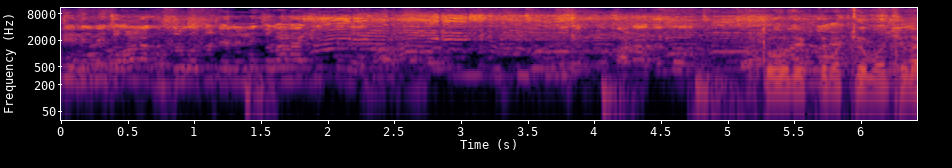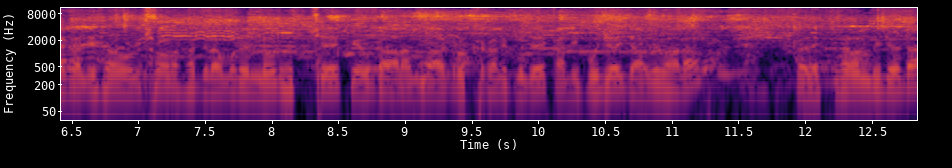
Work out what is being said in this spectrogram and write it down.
টেনে নিয়ে চলা না ঘুরতে ঘুরতে টেনে নিয়ে চলা না একদিক থেকে। তো দেখতে পাচ্ছ মা ছেলেকালী সাউন্ড শহর হাজরা মোড়ের লোড হচ্ছে। কেউটা আরামবাগ, রক্ষাকালী পুজোয়, কালী পুজোয় যাবে ভাড়া। তো দেখতে থাকুন ভিডিওটা।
